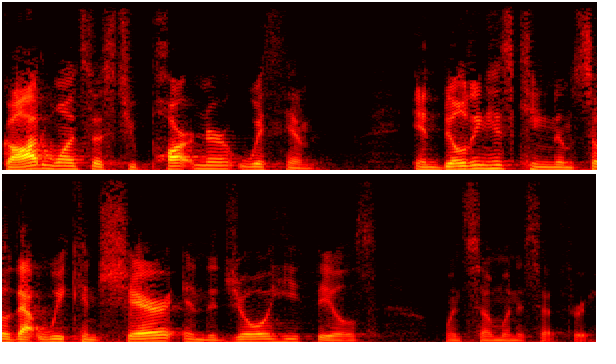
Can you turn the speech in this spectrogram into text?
God wants us to partner with Him in building His kingdom so that we can share in the joy He feels when someone is set free.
